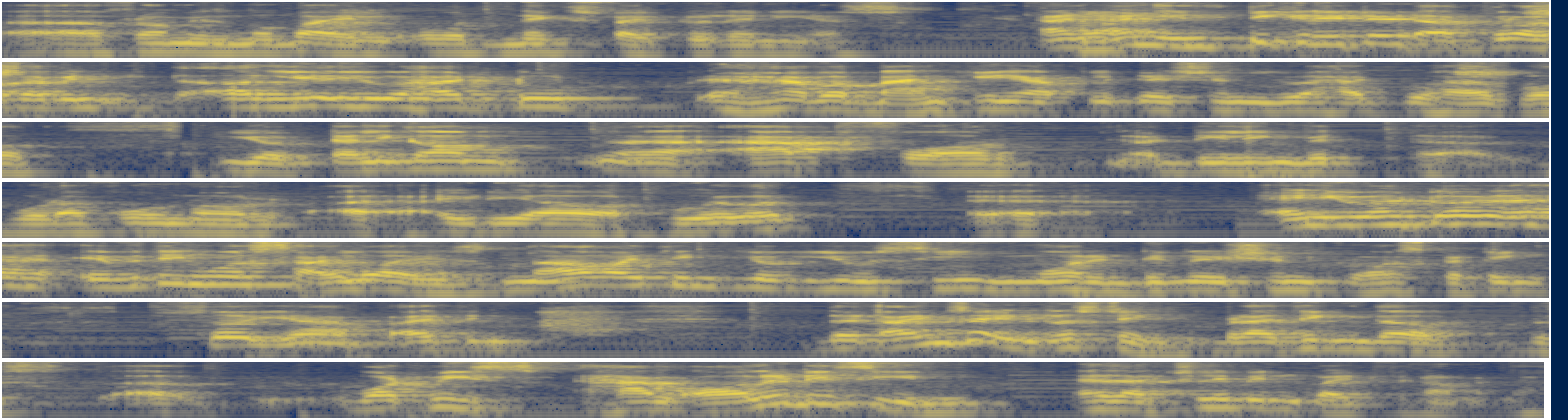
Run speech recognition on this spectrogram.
uh, from his mobile over the next five to ten years and, and integrated across. I mean, earlier you had to have a banking application, you had to have a, your telecom uh, app for uh, dealing with uh, Vodafone or uh, Idea or whoever. Uh, and you had to, uh, everything was siloized. Now I think you, you see more integration, cross cutting. So, yeah, I think the times are interesting, but I think the this, what we have already seen has actually been quite phenomenal.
